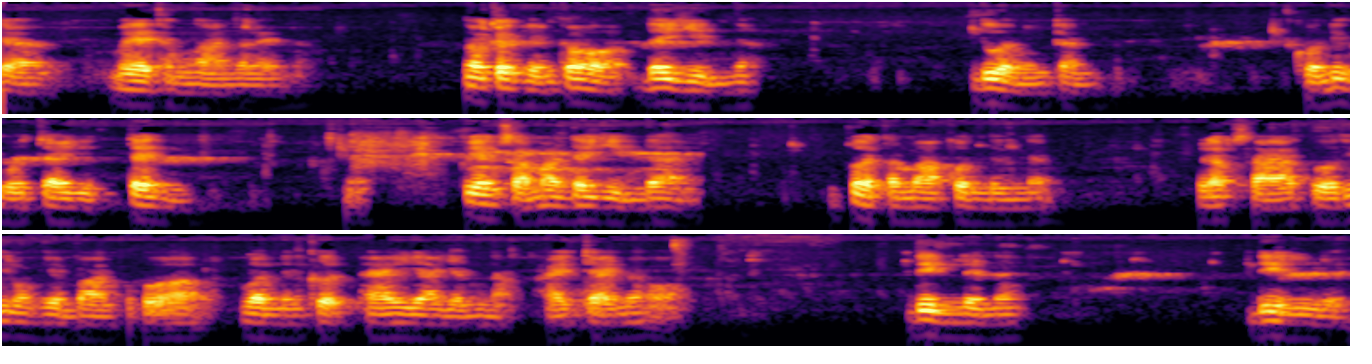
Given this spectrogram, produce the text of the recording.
จะไม่ได้ทำงานอะไรนะนอกจากเห็นก็ได้ยินนะด้วยเหมือนกัน คนที่หัวใจหยุดเต้นนะก็ยังสามารถได้ยินได้ เพื่อตมาคนหนึ่งนะรักษาตัวที่โรงพยาบาลเพราะว่าวันหนึ่งเกิดแพ้ยาอย่างหนักหายใจไม่ออก ดิ้นเลยนะ ดิ้นเลย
